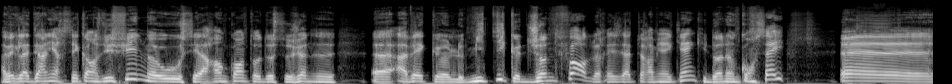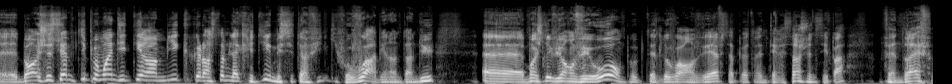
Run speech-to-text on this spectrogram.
avec la dernière séquence du film, où c'est la rencontre de ce jeune euh, avec le mythique John Ford, le réalisateur américain, qui donne un conseil. Euh, bon, je suis un petit peu moins dithyrambique que l'ensemble de la critique, mais c'est un film qu'il faut voir, bien entendu. Euh, moi, je l'ai vu en VO, on peut peut-être le voir en VF, ça peut être intéressant, je ne sais pas. Enfin bref,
